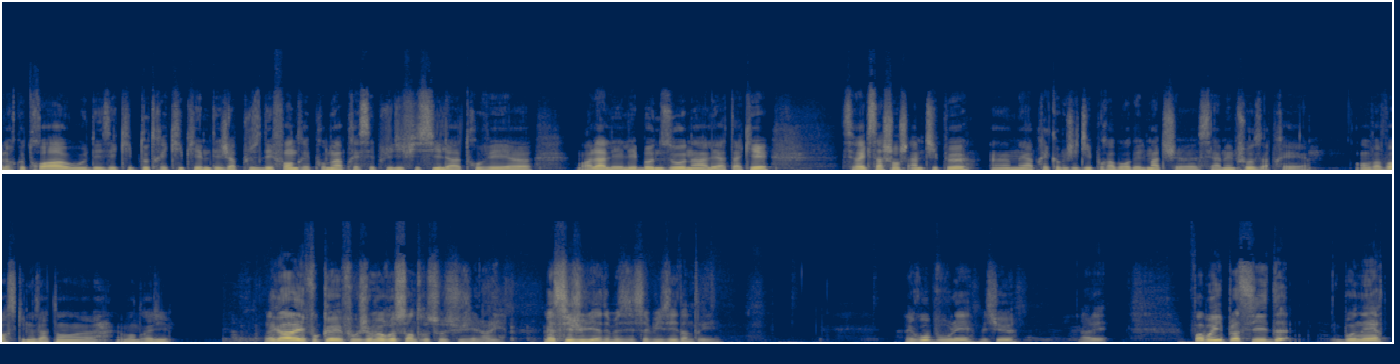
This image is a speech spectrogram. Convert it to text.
alors que trois ou des équipes, d'autres équipes qui aiment déjà plus défendre. Et pour nous, après, c'est plus difficile à trouver euh, voilà, les, bonnes zones à aller attaquer. C'est vrai que ça change un petit peu, euh, mais après, comme j'ai dit, pour aborder le match, euh, c'est la même chose. Après, on va voir ce qui nous attend vendredi. Les gars, il faut que, faut que je me recentre sur le sujet. Merci Julien de me stabiliser d'entrée. Les groupes, vous voulez, messieurs? Allez. Fabri, Placide, Bonnert,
